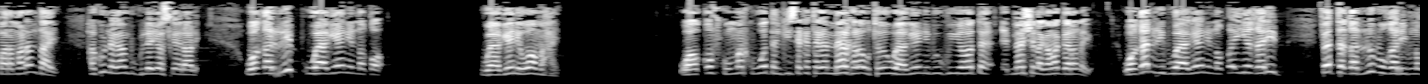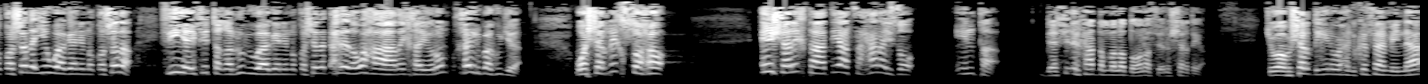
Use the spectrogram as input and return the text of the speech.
farmaran tahay ha ku nagaan bu kuleeya iska ilaali. Waqarib waageeni noqo. Waageeni waa maxay? Waa qofku markuu waddankiisa ka taga meel kale uu tago waageeni buu ku yahi hota meeshii lagama garanayo. Waqarib waageeni noqo iyo hariib fataqarubu qariib noqoshada iyo waagaani noqoshada fiihi ay fi taqarubi waagaani noqoshada dhexdeeda waxaa ahaaday khayrun khayr baa ku jira wa shariq soxo in sharikta haddii aad saxanayso inta dee ficilkaa dambe la doono ficlu shardiga jawaabu shardigiina waxaynu ka fahmaynaa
